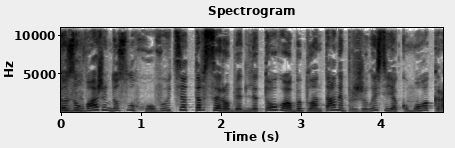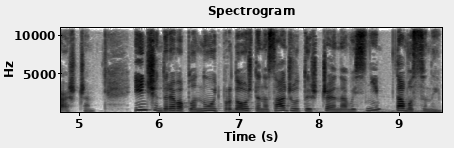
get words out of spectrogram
До зауважень дослуховуються та все роблять для того, аби плантани прижилися якомога краще. Інші дерева планують продовжити насаджувати ще навесні та восени.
